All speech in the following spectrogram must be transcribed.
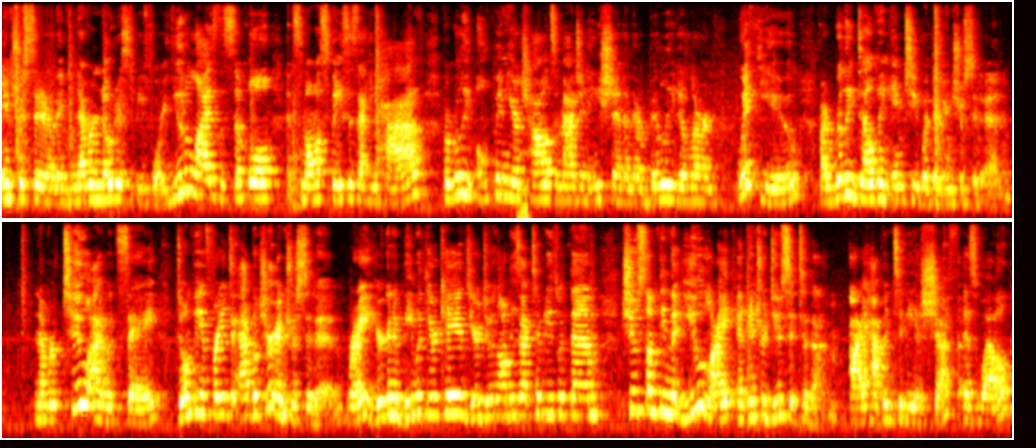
interested in or they've never noticed before. Utilize the simple and small spaces that you have, but really open your child's imagination and their ability to learn with you by really delving into what they're interested in. Number two, I would say, don't be afraid to add what you're interested in, right? You're gonna be with your kids, you're doing all these activities with them. Choose something that you like and introduce it to them. I happen to be a chef as well.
